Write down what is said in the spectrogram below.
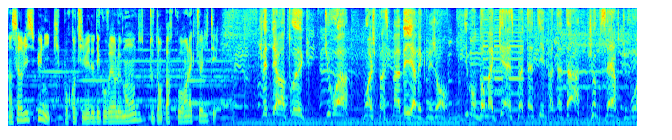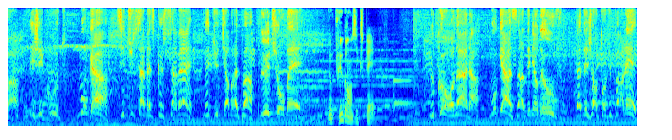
Un service unique pour continuer de découvrir le monde tout en parcourant l'actualité. Je vais te dire un truc, tu vois, moi je passe ma vie avec les gens. Ils montent dans ma caisse, patati patata, j'observe, tu vois, et j'écoute. Mon gars, si tu savais ce que je savais, mais tu tiendrais pas une journée. Nos plus grands experts. Le Corona, là. Mon gars, c'est un délire de ouf. T'as déjà entendu parler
